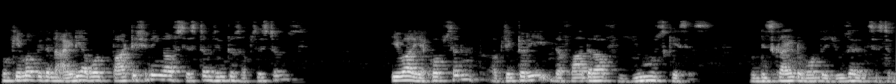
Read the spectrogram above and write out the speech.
who came up with an idea about partitioning of systems into subsystems. Ivar Jacobson, objectory, the father of use cases, who described about the user and system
